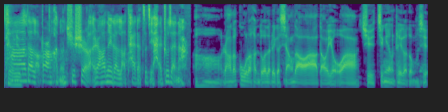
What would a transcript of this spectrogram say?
他的老伴儿可能去世了，然后那个老太太自己还住在那儿。哦。然后他雇了很多的这个向导啊、导游啊，去经营这个东西。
